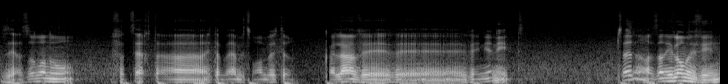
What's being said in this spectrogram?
זה יעזור לנו לפצח את, ה, את הבעיה בצורה הרבה יותר קלה ו, ו, ועניינית. בסדר, אז אני לא מבין,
